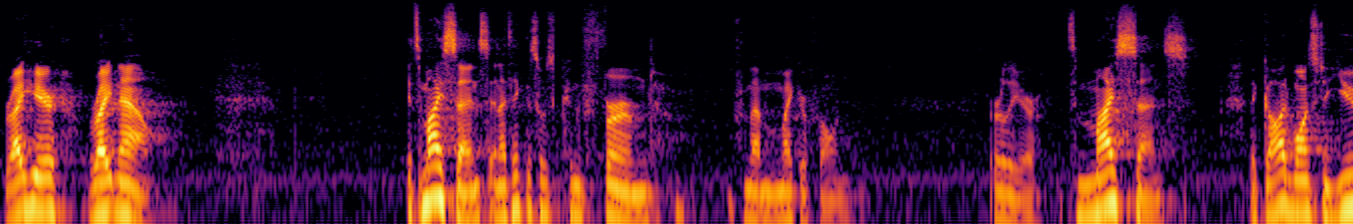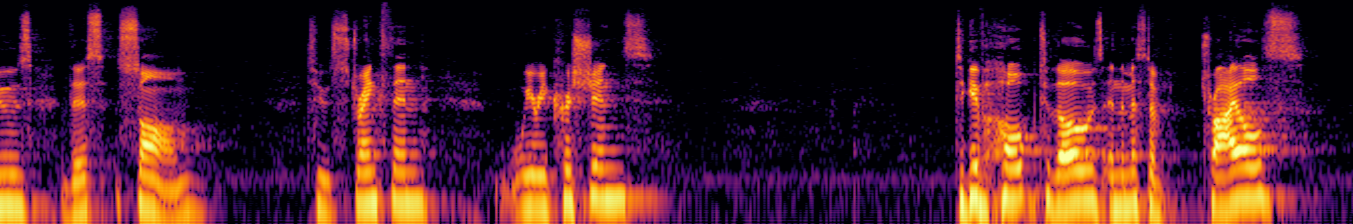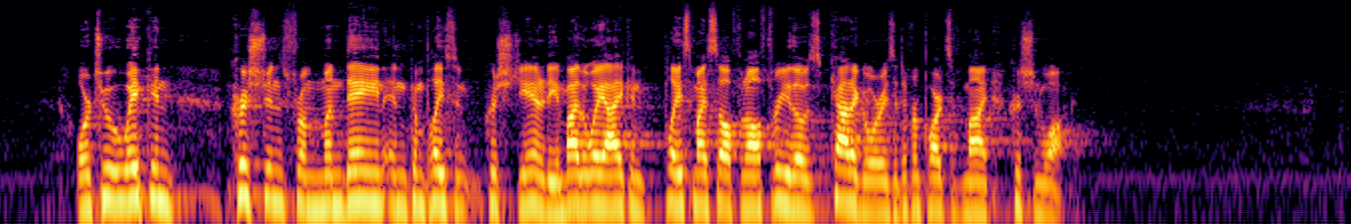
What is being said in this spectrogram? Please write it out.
right here, right now. It's my sense, and I think this was confirmed from that microphone earlier. It's my sense that God wants to use this psalm to strengthen weary Christians, to give hope to those in the midst of trials, or to awaken Christians from mundane and complacent Christianity. And by the way, I can place myself in all three of those categories at different parts of my Christian walk.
